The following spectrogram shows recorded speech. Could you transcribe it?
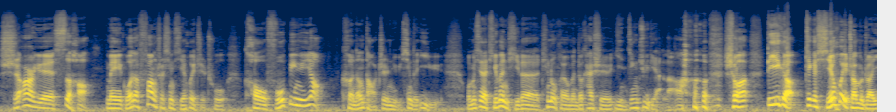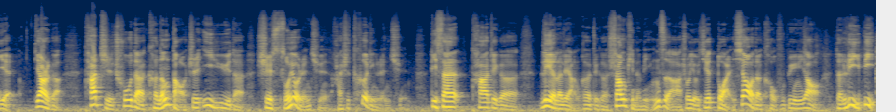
十二月四号，美国的放射性协会指出，口服避孕药可能导致女性的抑郁。我们现在提问题的听众朋友们都开始引经据典了啊，说第一个，这个协会专不专业？第二个。他指出的可能导致抑郁的是所有人群还是特定人群？第三，他这个列了两个这个商品的名字啊，说有些短效的口服避孕药的利弊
